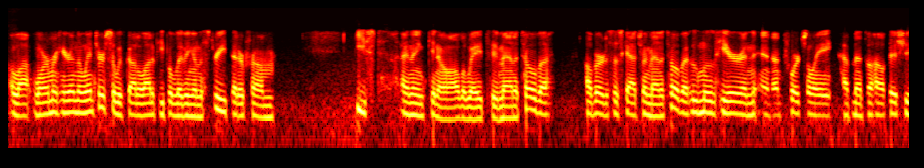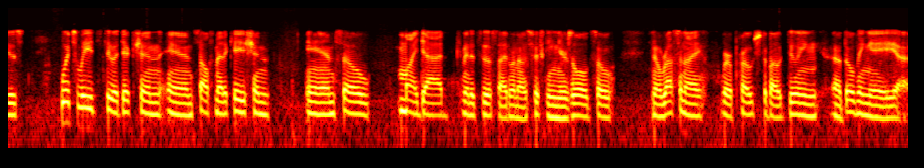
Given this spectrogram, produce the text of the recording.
a lot warmer here in the winter, so we've got a lot of people living on the street that are from east, I think, you know, all the way to Manitoba, Alberta, Saskatchewan, Manitoba, who move here and, and unfortunately have mental health issues, which leads to addiction and self-medication. And so my dad committed suicide when I was 15 years old. So, you know, Russ and I were approached about doing uh, building a uh,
